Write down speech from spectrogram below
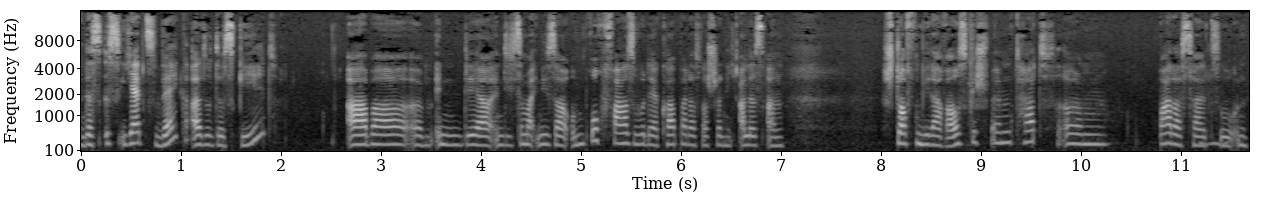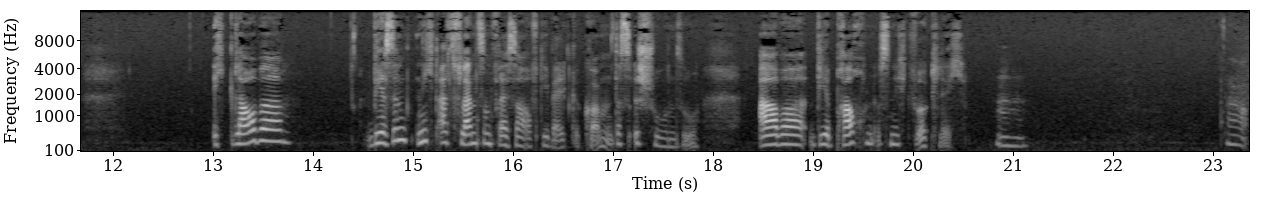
Das ist jetzt weg, also das geht. Aber ähm, in der, in, dieser, in dieser Umbruchphase, wo der Körper das wahrscheinlich alles an Stoffen wieder rausgeschwemmt hat, ähm, war das halt mhm. so. Und ich glaube, wir sind nicht als Pflanzenfresser auf die Welt gekommen. Das ist schon so. Aber wir brauchen es nicht wirklich. Mhm. Ja.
